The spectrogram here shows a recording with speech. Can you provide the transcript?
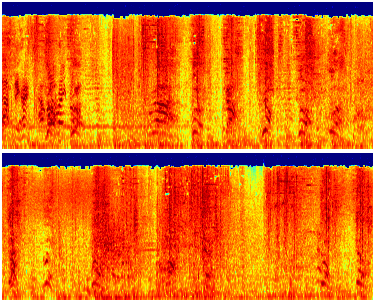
Nasty Hank! Outlaw right from Get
